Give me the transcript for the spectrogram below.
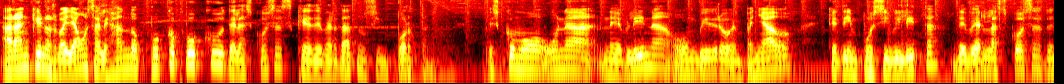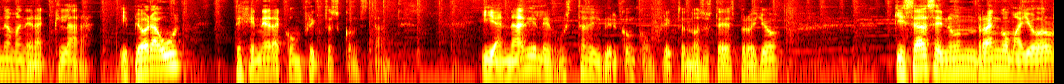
harán que nos vayamos alejando poco a poco de las cosas que de verdad nos importan. Es como una neblina o un vidrio empañado que te imposibilita de ver las cosas de una manera clara y peor aún, te genera conflictos constantes. Y a nadie le gusta vivir con conflictos, no sé ustedes, pero yo quizás en un rango mayor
